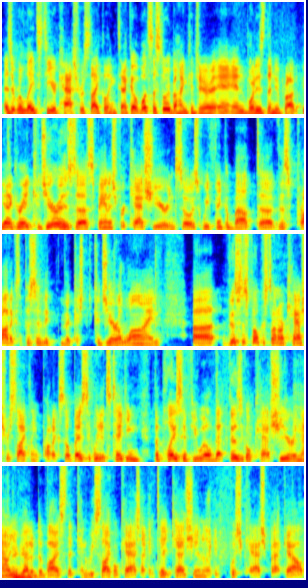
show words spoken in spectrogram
as it relates to your cash recycling tech. Uh, what's the story behind Cajera, and, and, what is the new product? Yeah, great. Cajera is uh, Spanish for cashier. And so as we think about uh, this product, specifically the Cajera line, uh, this is focused on our cash recycling product. So basically, it's taking the place, if you will, of that physical cashier, and now you've mm-hmm. got a device that can recycle cash. I can take cash in and I can push cash back out.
